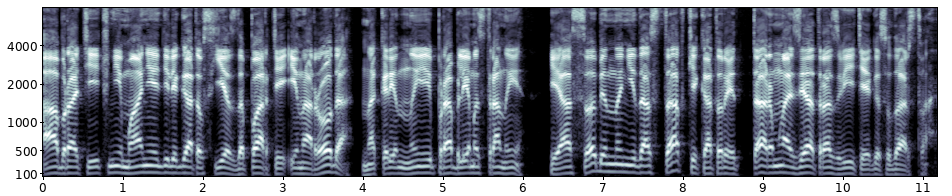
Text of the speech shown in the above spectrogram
обратить внимание делегатов съезда партии и народа на коренные проблемы страны и особенно недостатки, которые тормозят развитие государства.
